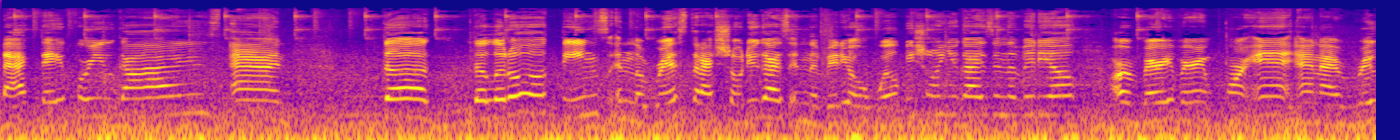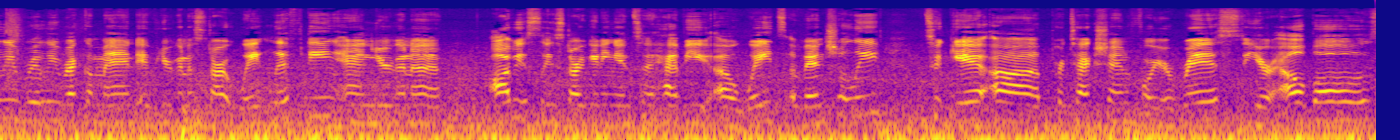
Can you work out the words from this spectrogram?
back day for you guys and the the little things in the wrist that I showed you guys in the video will be showing you guys in the video are very very important and I really really recommend if you're gonna start weightlifting and you're gonna obviously start getting into heavy uh, weights eventually to get uh, protection for your wrists your elbows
